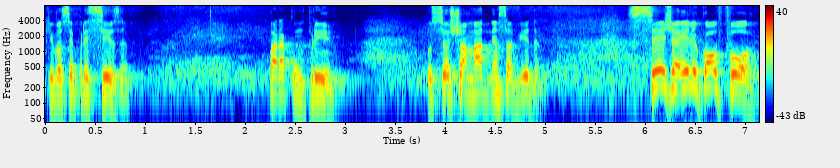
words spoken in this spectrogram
que você precisa para cumprir o seu chamado nessa vida, seja ele qual for,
